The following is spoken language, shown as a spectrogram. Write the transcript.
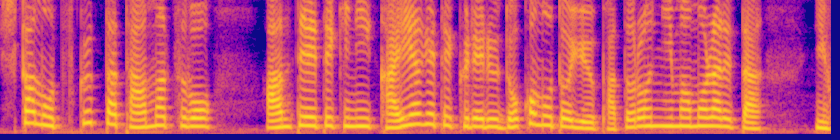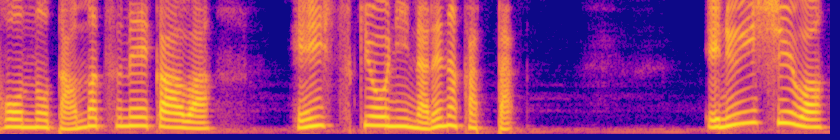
しかも作った端末を安定的に買い上げてくれるドコモというパトロンに守られた日本の端末メーカーは変質鏡になれなかった。NEC は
